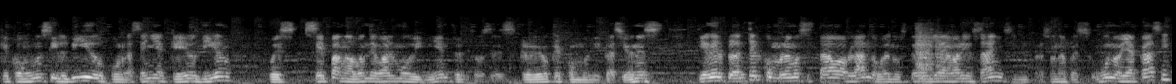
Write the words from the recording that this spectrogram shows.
que con un silbido, con la seña que ellos digan, pues sepan a dónde va el movimiento. Entonces creo que comunicaciones tiene el plantel como lo hemos estado hablando, bueno, ustedes ya varios años y mi persona pues uno ya casi,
